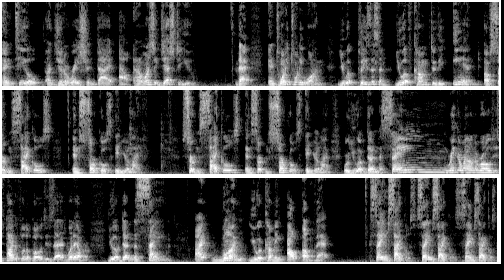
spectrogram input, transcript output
until a generation died out. And I want to suggest to you that in 2021, you please listen, you have come to the end of certain cycles and circles in your life certain cycles and certain circles in your life where you have done the same ring around the roses, pocket full of posies, that whatever. You have done the same. All right. One, you are coming out of that. Same cycles, same cycles, same cycles.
